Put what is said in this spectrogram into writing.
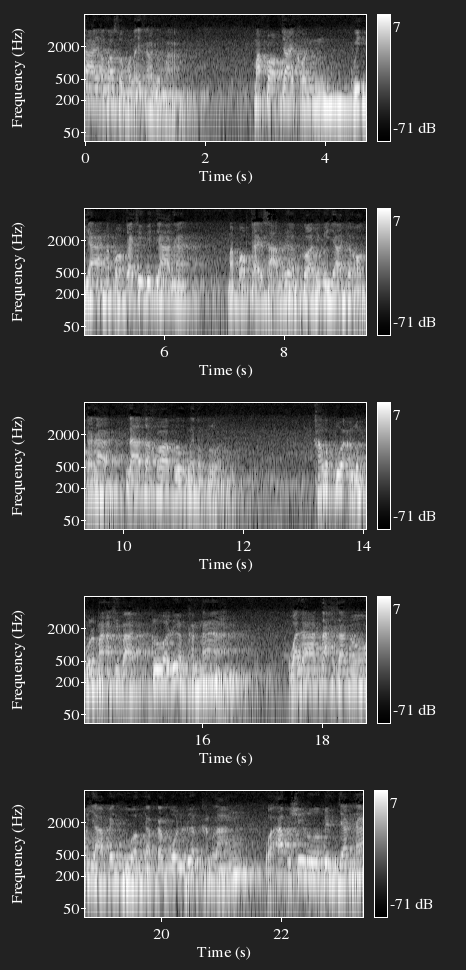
ตายอัลลอฮ์ส่งมาลายกาลงมา มาปลอบใจคนวิญญาณ มาปลอบใจที่วิญญาณนะ มาปลอบใจสามเรื่อง ก่อนที่วิญญาณจะออกจากร่างลาตะคอผู้ไม่ต้องกลัวคำว่ากลัวอารมณ์อุลมะอธิบาย กลัวเรื่องข้างหน้า เวลาตัฮซาโนอย่าเป็นห่วง อย่ากังวลเรื่องข้างหลัง ว่าอับชิรูบินยันนะ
